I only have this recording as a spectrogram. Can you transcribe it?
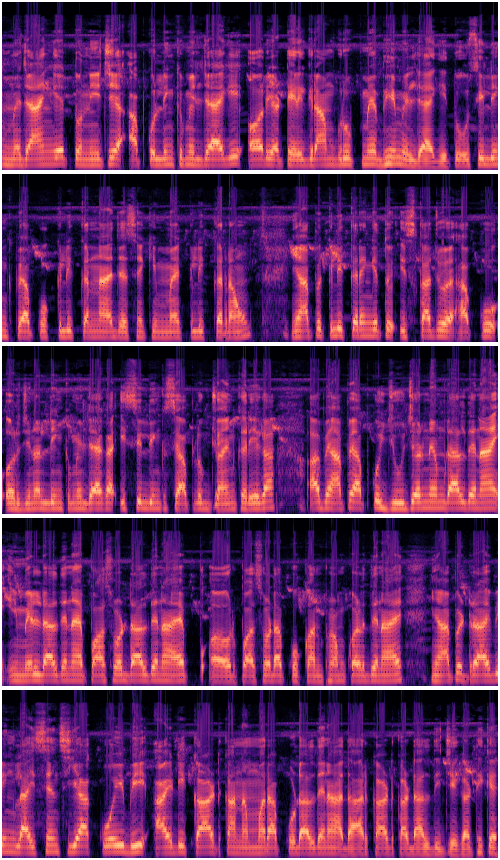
में जाएँगे तो नीचे आपको लिंक मिल जाएगी और या टेलीग्राम ग्रुप में भी मिल जाएगी। तो उसी लिंक पे आपको क्लिक करना है, जैसे कि मैं क्लिक कर रहा हूँ। यहाँ पे क्लिक करेंगे तो इसका जो है आपको ओरिजिनल लिंक मिल जाएगा। इसी लिंक से आप लोग ज्वाइन करिएगा। अब यहाँ पर आपको यूज़र नेम डाल देना है ई डाल देना है पासवर्ड डाल देना है और पासवर्ड आपको कन्फर्म कर देना है। यहाँ पर ड्राइविंग लाइसेंस या कोई भी आईडी कार्ड का नंबर आपको डाल देना है। आधार कार्ड का डाल दीजिएगा, ठीक है?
